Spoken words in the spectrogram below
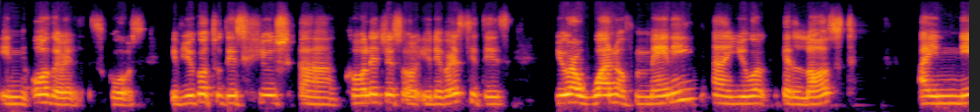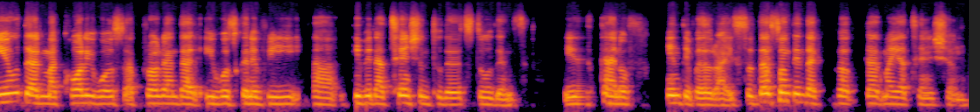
in other schools. If you go to these huge uh, colleges or universities, you are one of many and you get lost. I knew that Macaulay was a program that it was going to be uh, giving attention to the students. It's kind of individualized. So that's something that got, got my attention.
